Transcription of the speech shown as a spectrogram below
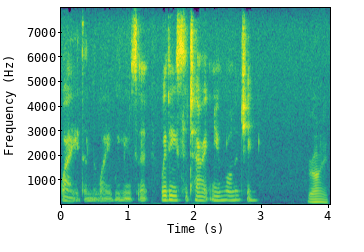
way than the way we use it with esoteric numerology. Right.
